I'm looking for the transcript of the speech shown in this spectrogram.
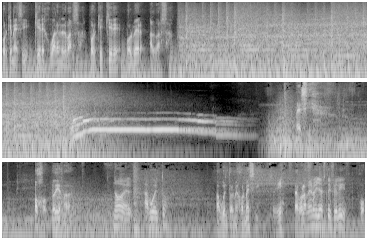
porque Messi quiere jugar en el Barça, porque quiere volver al Barça. Messi. Ojo, no digas nada. No, él ha vuelto. Ha vuelto el mejor Messi. Sí. Vaya Por lo menos ya estoy feliz. Jo,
